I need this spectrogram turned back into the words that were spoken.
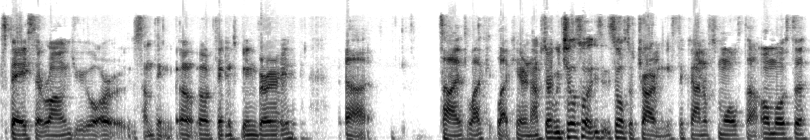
space around you or something or things being very uh, tight like like here in Amsterdam, which also is, also charming. It's the kind of small town, almost a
